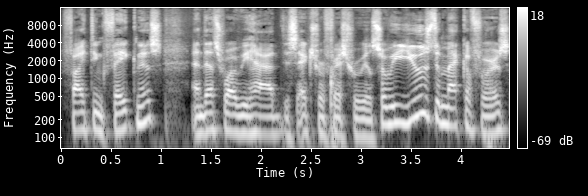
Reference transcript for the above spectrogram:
Fighting fakeness, and that's why we had this extra fresh for real. So we used the metaverse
